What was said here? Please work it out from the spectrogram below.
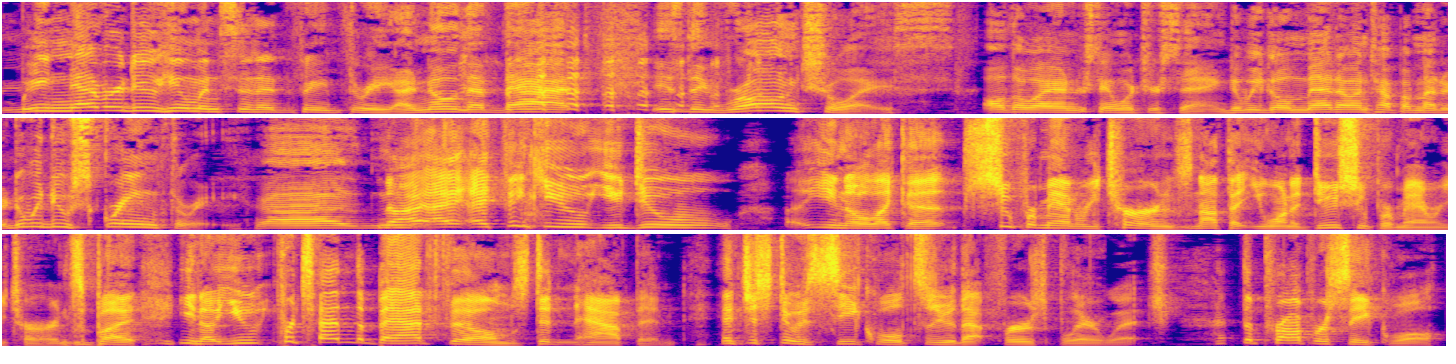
We never do Human Centipede 3. I know that that is the wrong choice. Although I understand what you're saying. Do we go meta on top of meta? Do we do Scream 3? Uh, No, I, I think you you do uh, you know like a Superman Returns. Not that you want to do Superman Returns, but you know you pretend the bad films didn't happen and just do a sequel to that first Blair Witch, the proper sequel.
